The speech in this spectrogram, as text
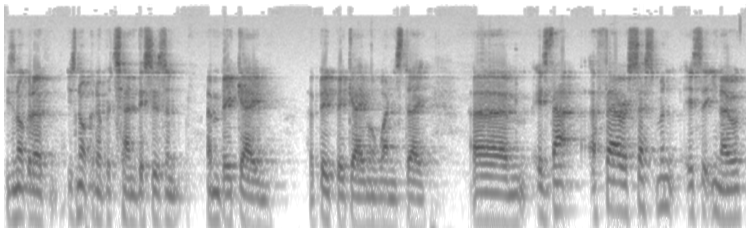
he's not going to he's not going to pretend this isn't a big game a big, big game on Wednesday. Um, is that a fair assessment? Is it, you know,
